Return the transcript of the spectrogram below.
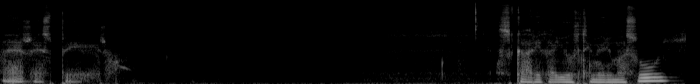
E respiro. Scarica gli ultimi rimasugli.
